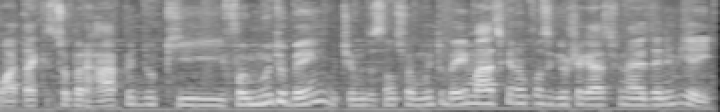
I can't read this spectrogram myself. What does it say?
um ataque super rápido que foi muito bem, o time do Suns foi muito bem, mas que não conseguiu chegar às finais da NBA.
